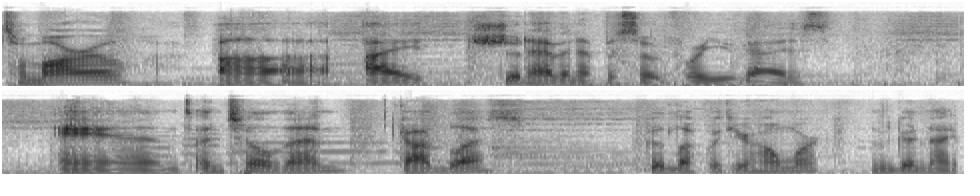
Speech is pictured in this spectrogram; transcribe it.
Tomorrow, uh, I should have an episode for you guys. And until then, God bless, good luck with your homework, and good night.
